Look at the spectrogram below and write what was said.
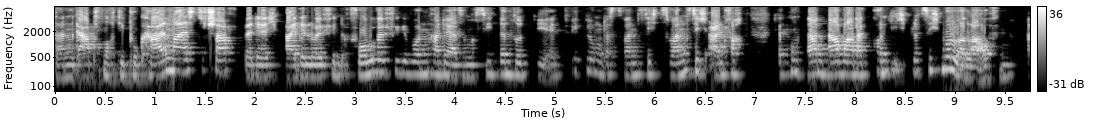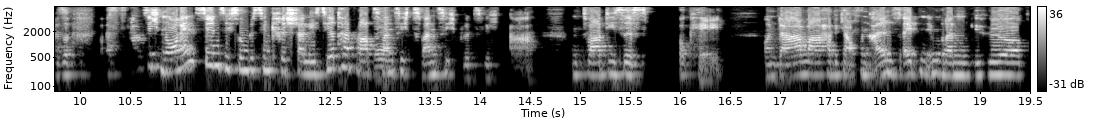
dann gab es noch die Pokalmeisterschaft, bei der ich beide Läufe in der Vorläufe gewonnen hatte. Also man sieht dann so die Entwicklung, dass 2020 einfach der Punkt dann da war, da konnte ich plötzlich Nuller laufen. Also was 2019 sich so ein bisschen kristallisiert hat, war 2020 plötzlich da. Und zwar dieses okay. Und da war, habe ich auch von allen Seiten immer dann gehört,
